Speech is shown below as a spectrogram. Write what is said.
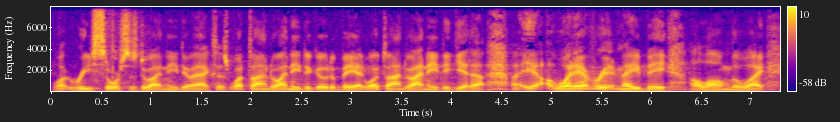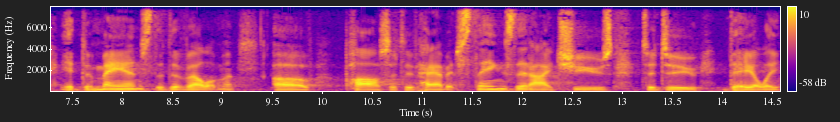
What resources do I need to access? What time do I need to go to bed? What time do I need to get up? Uh, whatever it may be along the way, it demands the development of positive habits, things that I choose to do daily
